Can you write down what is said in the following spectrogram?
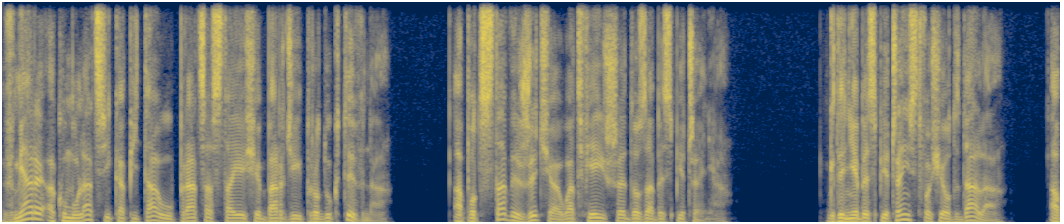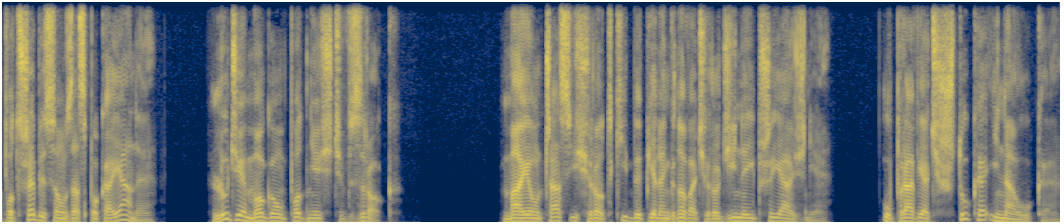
W miarę akumulacji kapitału praca staje się bardziej produktywna, a podstawy życia łatwiejsze do zabezpieczenia. Gdy niebezpieczeństwo się oddala, a potrzeby są zaspokajane, ludzie mogą podnieść wzrok. Mają czas i środki, by pielęgnować rodziny i przyjaźnie, uprawiać sztukę i naukę,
